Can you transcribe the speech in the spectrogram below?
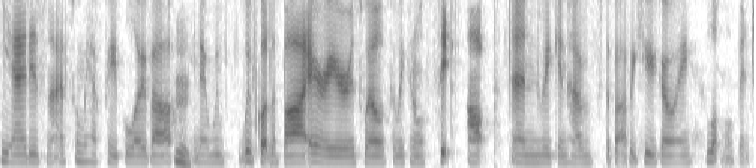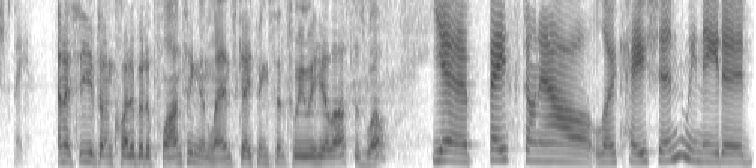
yeah, it is nice when we have people over. Hmm. You know, we've we've got the bar area as well, so we can all sit up and we can have the barbecue going. A lot more bench space. And I see you've done quite a bit of planting and landscaping since we were here last as well. Yeah, based on our location, we needed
